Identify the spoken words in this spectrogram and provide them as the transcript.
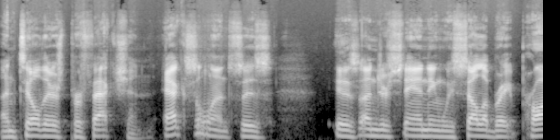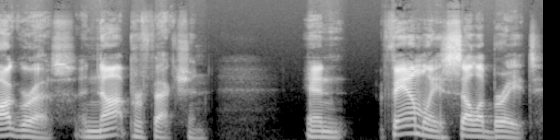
until there's perfection. Excellence is is understanding we celebrate progress and not perfection. And families celebrate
